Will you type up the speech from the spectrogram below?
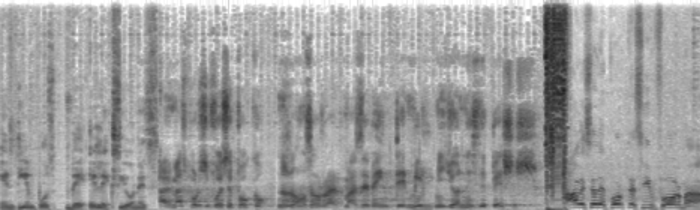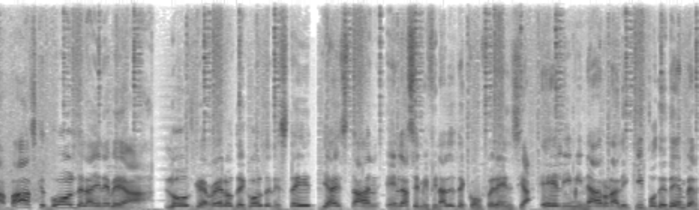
en tiempos de elecciones. Además, por si fuese poco, nos vamos a ahorrar más de 20 mil millones de pesos. ABC Deportes informa, básquetbol de la NBA. Los guerreros de Golden State ya están en las semifinales de conferencia. Eliminaron al equipo de Denver.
